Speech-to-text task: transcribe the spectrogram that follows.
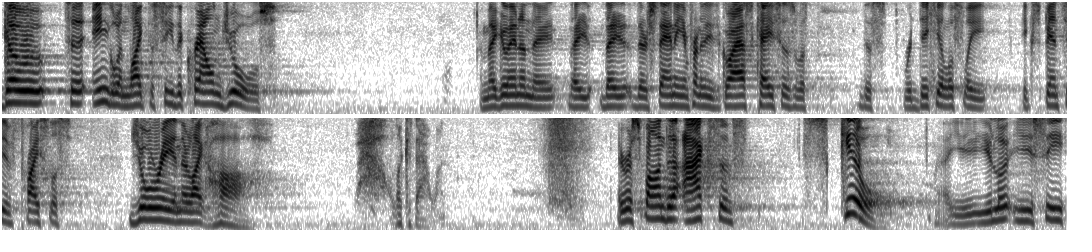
go to England like to see the crown jewels. And they go in and they, they, they, they're standing in front of these glass cases with this ridiculously expensive, priceless jewelry, and they're like, oh, wow, look at that one. They respond to acts of skill. You, you, look, you see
